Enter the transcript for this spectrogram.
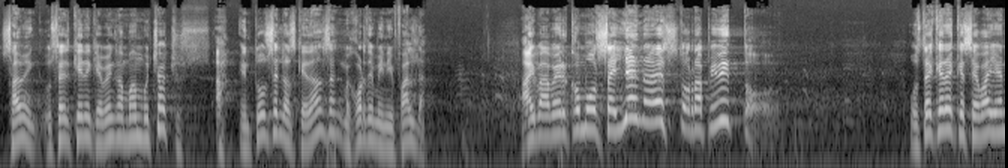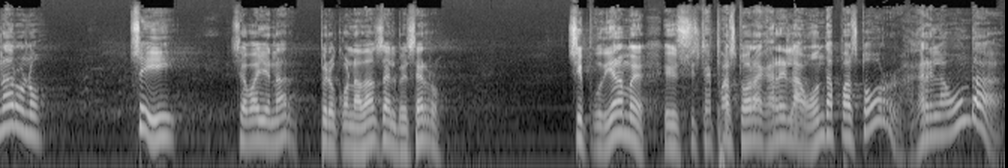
¿Saben? ¿Ustedes quieren que vengan más muchachos? Ah, entonces las que danzan, mejor de minifalda. Ahí va a ver cómo se llena esto rapidito. ¿Usted cree que se va a llenar o no? Sí, se va a llenar, pero con la danza del becerro. Si pudiéramos, eh, si usted pastor, agarre la onda, pastor, agarre la onda.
